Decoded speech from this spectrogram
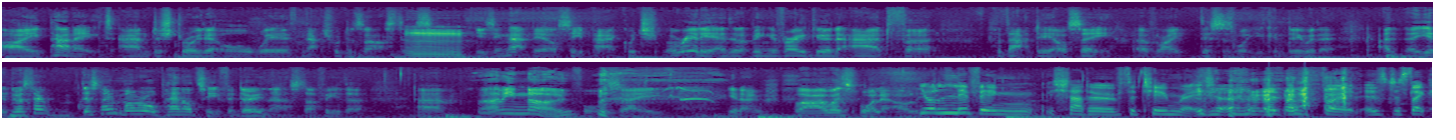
I panicked and destroyed it all with natural disasters using that DLC pack, which really ended up being a very good ad for. For that DLC of like this is what you can do with it, and uh, yeah, there's no there's no moral penalty for doing that stuff either. Um, I mean, no. for say, you know, well, I won't spoil it. I'll leave living shadow of the tomb raider at this point it's just like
